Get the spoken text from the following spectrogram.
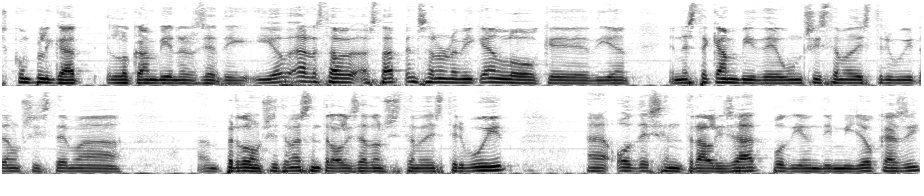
és complicat el canvi energètic. I jo ara estava, estava pensant una mica en lo que dien, en este canvi d'un sistema distribuït a un sistema eh, perdó, un sistema centralitzat a un sistema distribuït eh, o descentralitzat, podríem dir millor quasi,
